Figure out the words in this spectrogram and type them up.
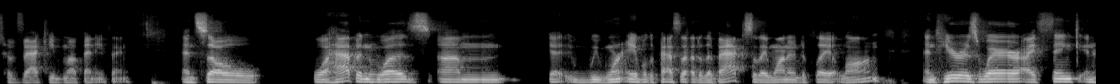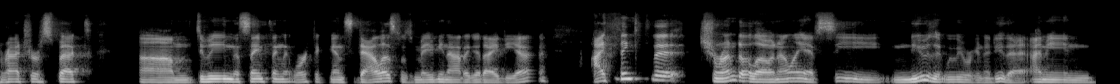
to vacuum up anything. And so what happened was um, we weren't able to pass that out of the back, so they wanted to play it long. And here is where I think, in retrospect, um, doing the same thing that worked against Dallas was maybe not a good idea. I think that Cherundolo and LAFC knew that we were going to do that. I mean,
